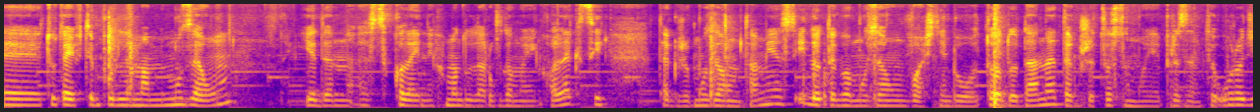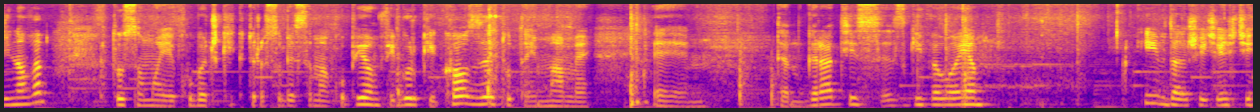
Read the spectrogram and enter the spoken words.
y, tutaj w tym pudle mamy muzeum, jeden z kolejnych modularów do mojej kolekcji, także muzeum tam jest i do tego muzeum właśnie było to dodane, także to są moje prezenty urodzinowe. Tu są moje kubeczki, które sobie sama kupiłam, figurki kozy, tutaj mamy ten gratis z giveawaya. I w dalszej części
